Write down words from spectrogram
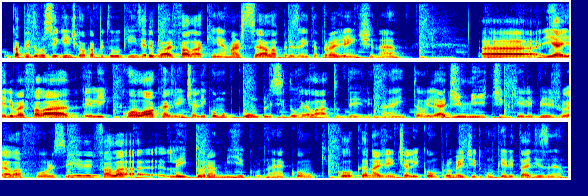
o capítulo seguinte, que é o capítulo 15, ele vai falar quem é Marcela, apresenta pra gente, né? Uh, e aí ele vai falar, ele coloca a gente ali como cúmplice do relato dele, né? Então ele admite que ele beijou ela à força e ele fala ah, leitor amigo, né? Como que colocando a gente ali comprometido com o que ele tá dizendo.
